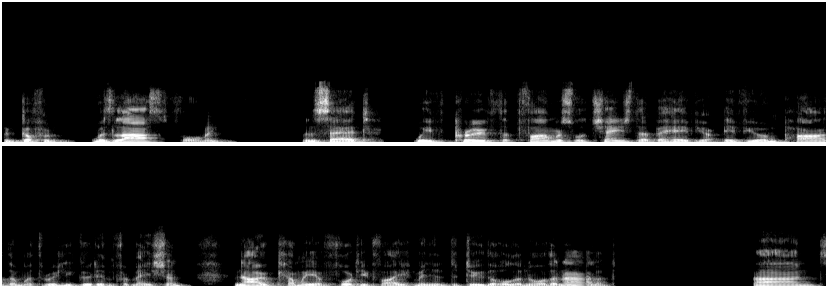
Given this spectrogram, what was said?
the government was last forming and said, We've proved that farmers will change their behavior if you empower them with really good information. Now, can we have 45 million to do the whole of Northern Ireland? And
